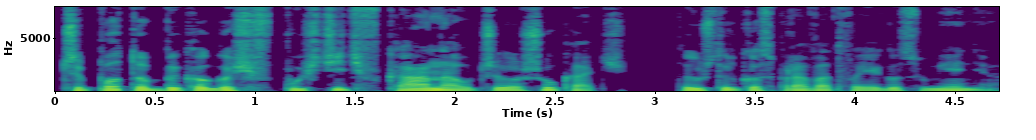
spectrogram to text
czy po to, by kogoś wpuścić w kanał, czy oszukać, to już tylko sprawa twojego sumienia.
